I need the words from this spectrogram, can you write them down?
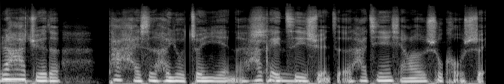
让他觉得他还是很有尊严的，他可以自己选择他今天想要的漱口水。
